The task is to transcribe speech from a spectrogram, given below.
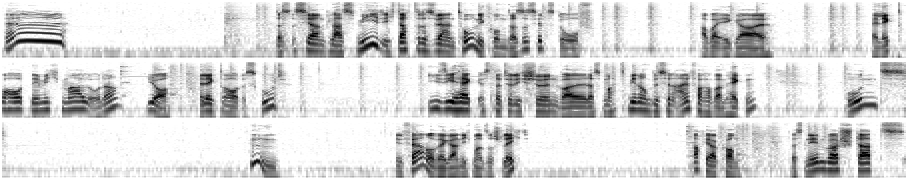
Äh. Das ist ja ein Plasmid. Ich dachte, das wäre ein Tonikum. Das ist jetzt doof. Aber egal. Elektrohaut nehme ich mal, oder? Ja, Elektrohaut ist gut. Easy Hack ist natürlich schön, weil das macht es mir noch ein bisschen einfacher beim Hacken. Und... Hm. Inferno wäre gar nicht mal so schlecht. Ach ja, komm. Das nehmen wir statt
